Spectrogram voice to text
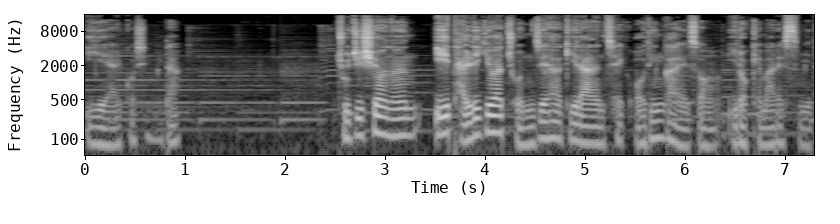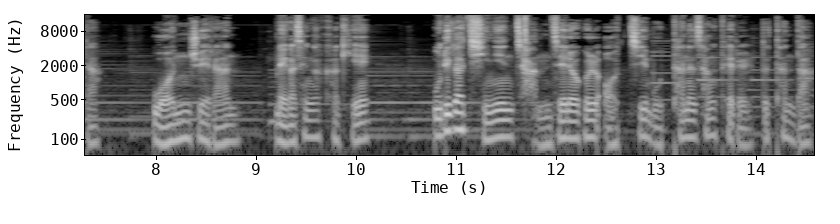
이해할 것입니다. 조지 시어는 이 달리기와 존재하기라는 책 어딘가에서 이렇게 말했습니다. 원죄란 내가 생각하기에 우리가 지닌 잠재력을 얻지 못하는 상태를 뜻한다.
